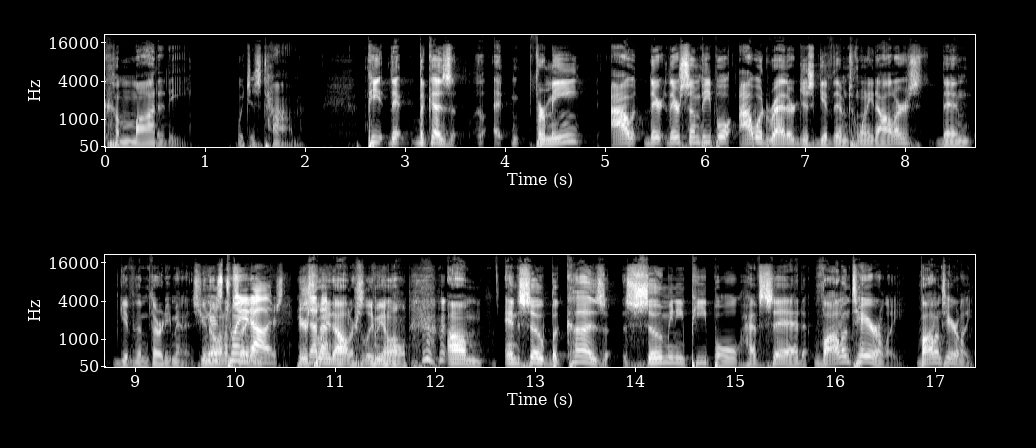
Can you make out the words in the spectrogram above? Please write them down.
commodity, which is time. Because uh, for me, I there, there's some people I would rather just give them twenty dollars than give them thirty minutes. You know what I'm saying? $20. Here's Shut twenty dollars. Leave me alone. um, and so because so many people have said voluntarily, voluntarily,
